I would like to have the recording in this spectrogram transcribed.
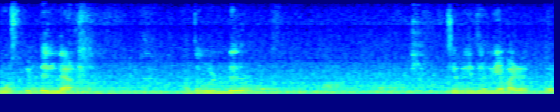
ഹോസ്പിറ്റലില്ല അതുകൊണ്ട് ചെറിയ ചെറിയ വഴക്ക്.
